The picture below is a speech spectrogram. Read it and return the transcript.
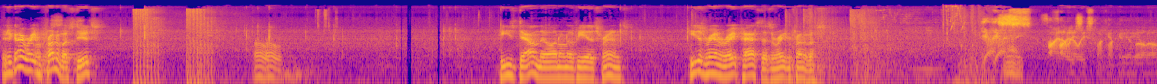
There's a guy right in oh, front of us, dudes. Oh. oh. He's down though. I don't know if he has friends. He just ran right past us and right in front of us. Finally, Finally fucking ammo.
